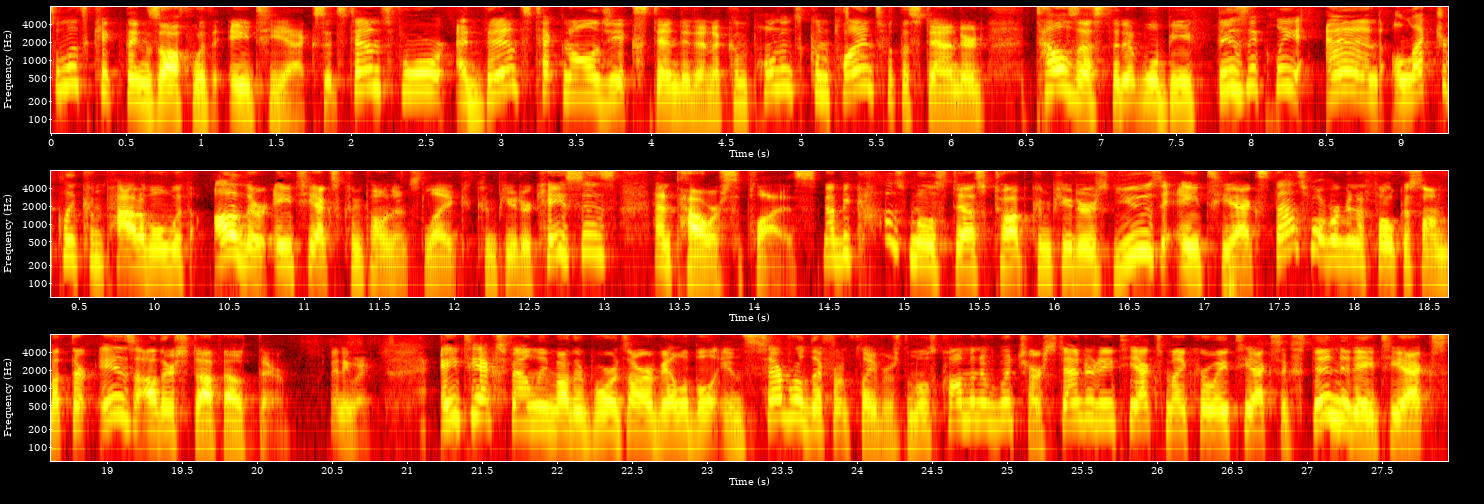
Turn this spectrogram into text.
So let's kick things off with ATX. It stands for Advanced Technology Extended, and a component's compliance with the standard tells us that it will be physically and electrically compatible with other ATX components like computer cases and power supplies. Now because most desktop computers use ATX, that's what we're going to focus on, but there is other stuff out there. Anyway, ATX family motherboards are available in several different flavors, the most common of which are standard ATX, micro ATX, extended ATX,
